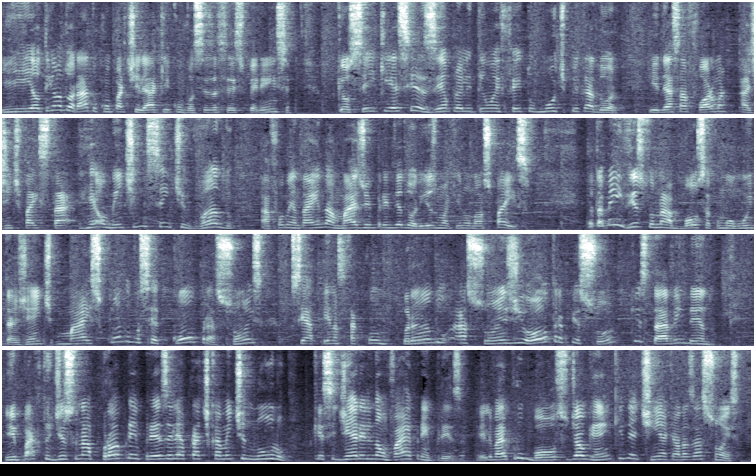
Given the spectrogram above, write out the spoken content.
E eu tenho adorado compartilhar aqui com vocês essa experiência, porque eu sei que esse exemplo ele tem um efeito multiplicador e dessa forma a gente vai estar realmente incentivando a fomentar ainda mais o empreendedorismo aqui no nosso país. Eu também invisto na bolsa como muita gente, mas quando você compra ações, você apenas está comprando ações de outra pessoa que está vendendo. E o impacto disso na própria empresa ele é praticamente nulo, porque esse dinheiro ele não vai para a empresa, ele vai para o bolso de alguém que detinha aquelas ações.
